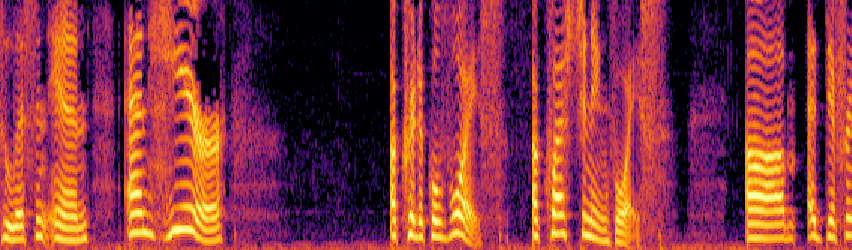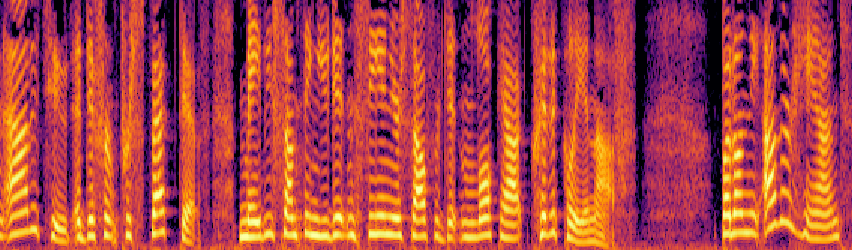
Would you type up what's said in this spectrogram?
to listen in and hear a critical voice, a questioning voice. um, a different attitude, a different perspective, maybe something you didn't see in yourself or didn't look at critically enough. But on the other hand,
